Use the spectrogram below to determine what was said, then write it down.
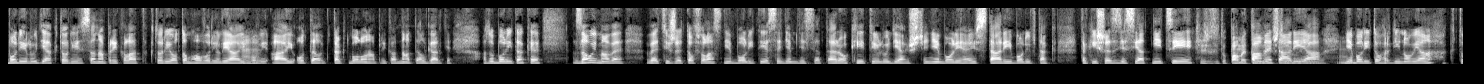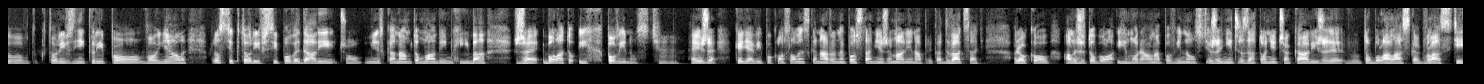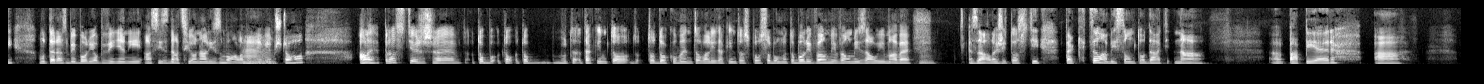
boli ľudia, ktorí sa napríklad, ktorí o tom hovorili aj, mm-hmm. o, aj o, tak bolo napríklad na Telgarte. A to boli také, zaujímavé veci, že to vlastne boli tie 70. roky, tí ľudia ešte neboli, hej, starí, boli v tak, takí 60 Čiže si to pamätali. Pamätali ešte, a mm. neboli to hrdinovia, kto, ktorí vznikli po vojne, ale proste, ktorí si povedali, čo dneska nám to mladým chýba, že bola to ich povinnosť. Mm-hmm. Hej, že keď aj vypuklo Slovenské národné povstanie, že mali napríklad 20 rokov, ale že to bola bola ich morálna povinnosť, že nič za to nečakali, že to bola láska k vlasti. No teraz by boli obvinení asi z nacionalizmu, alebo mm. neviem z čoho. Ale proste, že to, to, to, to, takýmto, to dokumentovali takýmto spôsobom. A to boli veľmi, veľmi zaujímavé mm. záležitosti. Tak chcela by som to dať na e, papier a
